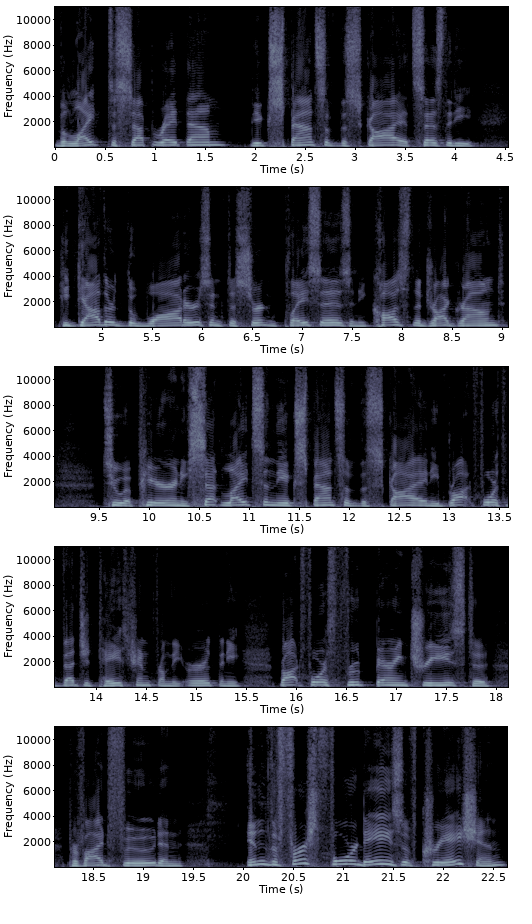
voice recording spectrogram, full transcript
the light to separate them, the expanse of the sky. It says that he, he gathered the waters into certain places and he caused the dry ground to appear and he set lights in the expanse of the sky and he brought forth vegetation from the earth and he brought forth fruit bearing trees to provide food. And in the first four days of creation,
